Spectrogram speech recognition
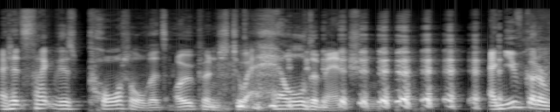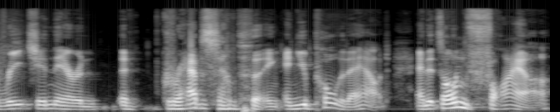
And it's like this portal that's opened to a hell dimension and you've got to reach in there and, and grab something and you pull it out and it's on fire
